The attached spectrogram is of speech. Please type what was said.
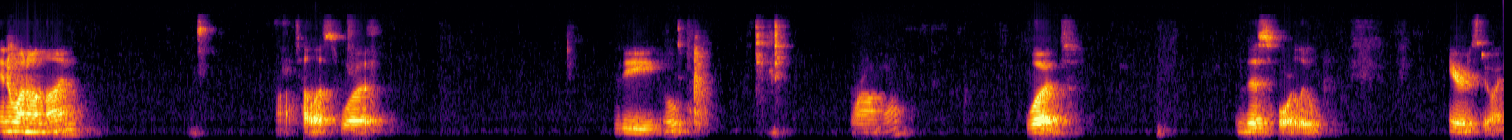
Anyone online? Tell us what the, oh. This for loop here is doing?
